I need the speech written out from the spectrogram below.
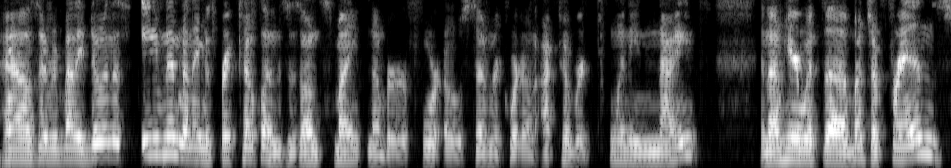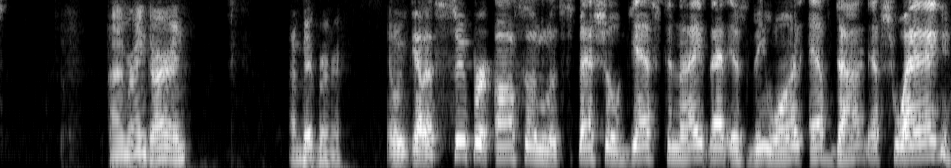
How's everybody doing this evening? My name is Brent Copeland. This is on Smite number 407, recorded on October 29th. And I'm here with a bunch of friends. I'm Rankarin. I'm Bitburner. And we've got a super awesome special guest tonight. That is the one, F. Dot, F. Swag,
